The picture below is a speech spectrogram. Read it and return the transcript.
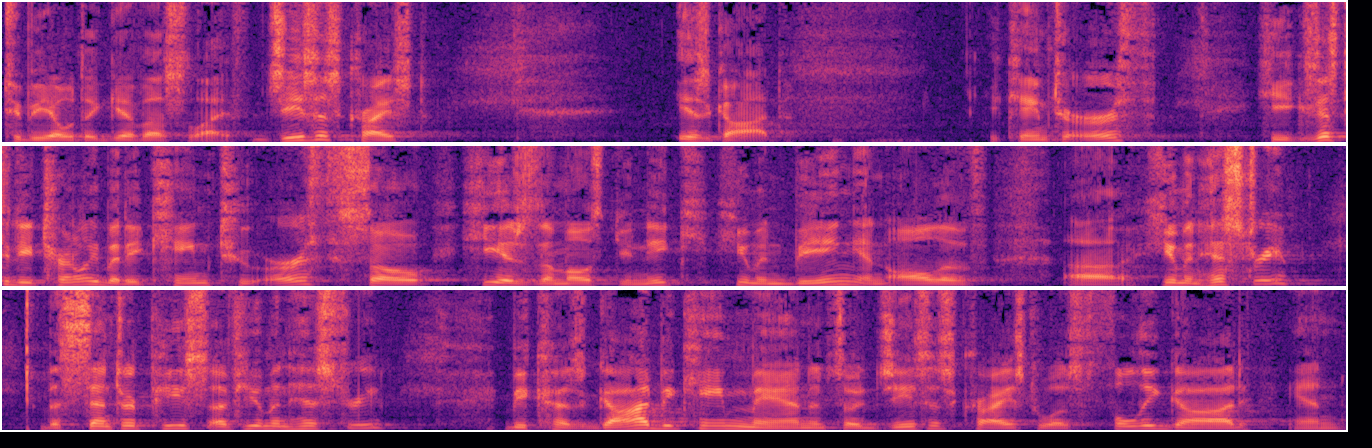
to be able to give us life. Jesus Christ is God. He came to earth. He existed eternally, but he came to earth, so he is the most unique human being in all of uh, human history, the centerpiece of human history, because God became man, and so Jesus Christ was fully God and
